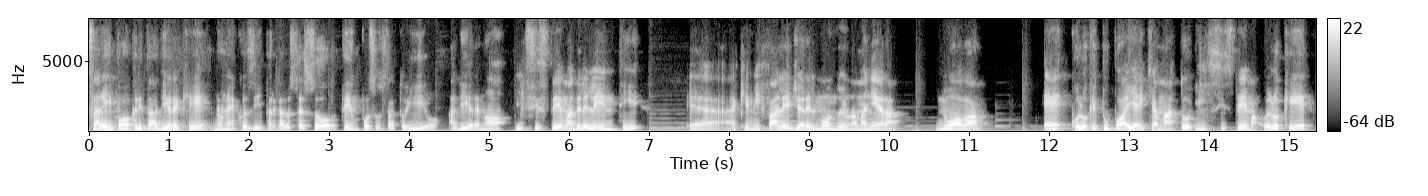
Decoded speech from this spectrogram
Sarei ipocrita a dire che non è così, perché allo stesso tempo sono stato io a dire no, il sistema delle lenti eh, che mi fa leggere il mondo in una maniera nuova è quello che tu poi hai chiamato il sistema, quello che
